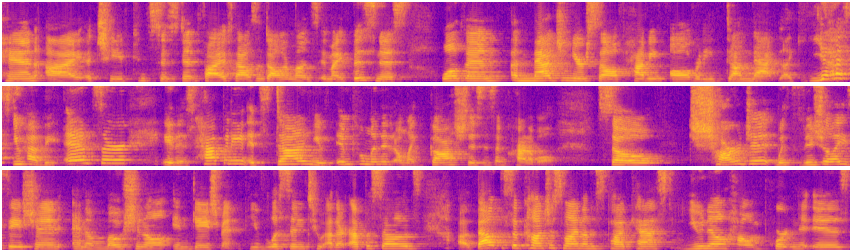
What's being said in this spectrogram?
can i achieve consistent $5000 months in my business? Well then imagine yourself having already done that. Like yes you have the answer. It is happening. It's done. You've implemented oh my gosh this is incredible. So charge it with visualization and emotional engagement. If you've listened to other episodes about the subconscious mind on this podcast, you know how important it is.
